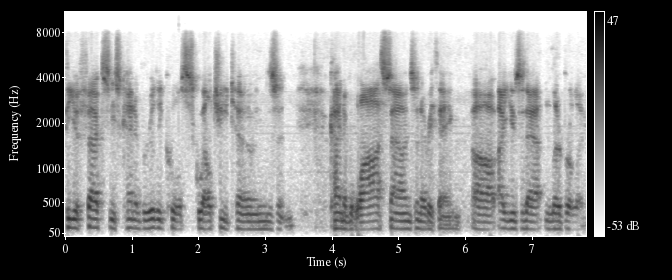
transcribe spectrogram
the effects, these kind of really cool squelchy tones and kind of wah sounds and everything, uh, I use that liberally.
